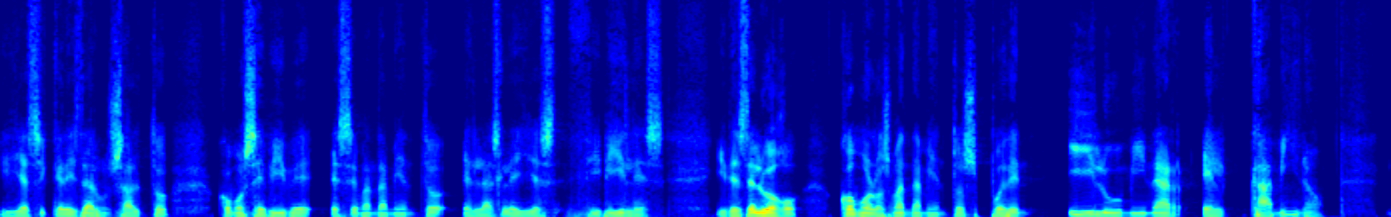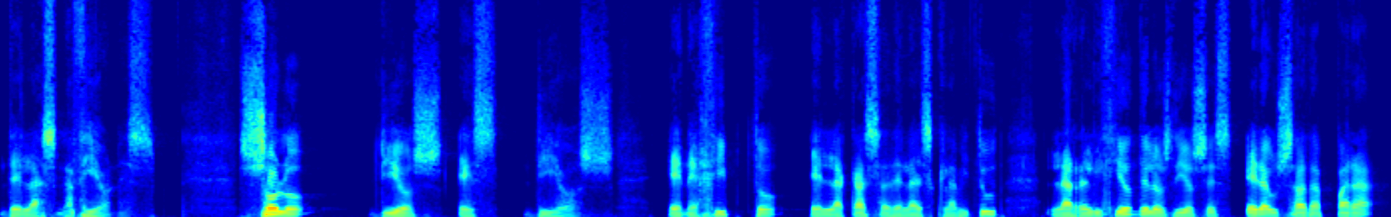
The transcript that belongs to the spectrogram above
y ya si queréis dar un salto, cómo se vive ese mandamiento en las leyes civiles y desde luego cómo los mandamientos pueden iluminar el camino de las naciones. Solo Dios es Dios. En Egipto, en la casa de la esclavitud, la religión de los dioses era usada para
